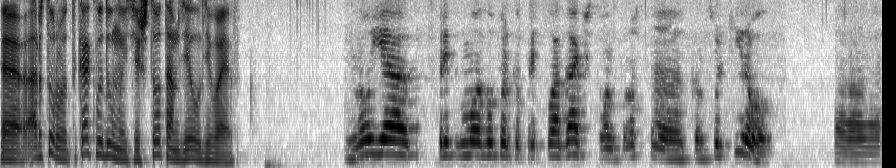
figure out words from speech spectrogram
Артур, вот как вы думаете, что там делал Диваев? Ну, я пред, могу только предполагать, что он просто консультировал, э,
